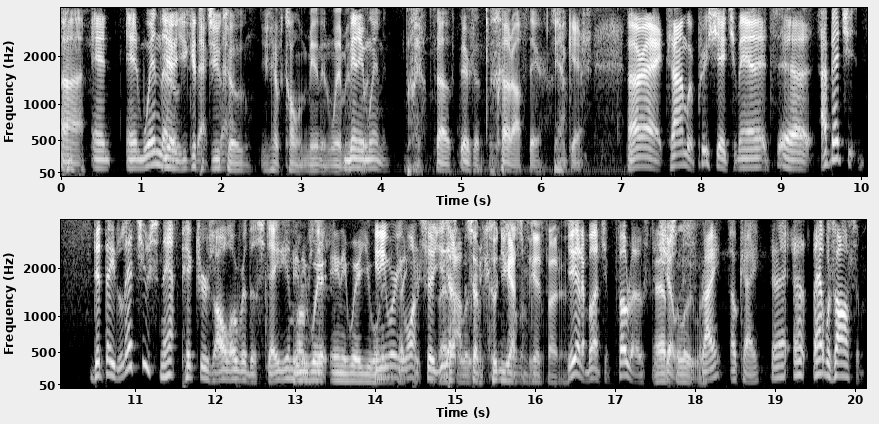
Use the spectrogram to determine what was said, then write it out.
Uh, and and win those. Yeah, you get to back-to-back. JUCO, you have to call them men and women. men and but- women. So there's a cutoff there, I guess. All right, Tom, we appreciate you, man. It's uh, I bet you. Did they let you snap pictures all over the stadium? or Anywhere, it- anywhere you want. Anywhere to you take want. So pictures. you got- Except, except couldn't You got some good photos. You got a bunch of photos to show us, right? Okay, Uh, uh, that was awesome.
